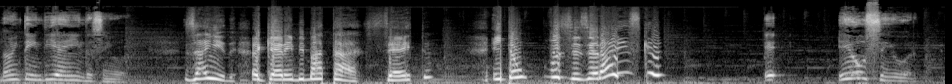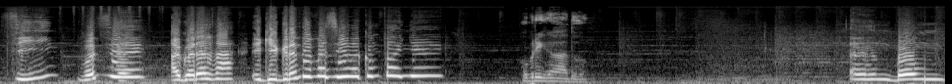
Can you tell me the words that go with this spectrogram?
Não entendi ainda, senhor. Zaid, querem me matar, certo? Então você será isca. E, eu, senhor? Sim, você. Agora vá e que o grande vazio acompanhe. Obrigado. Um, bom,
